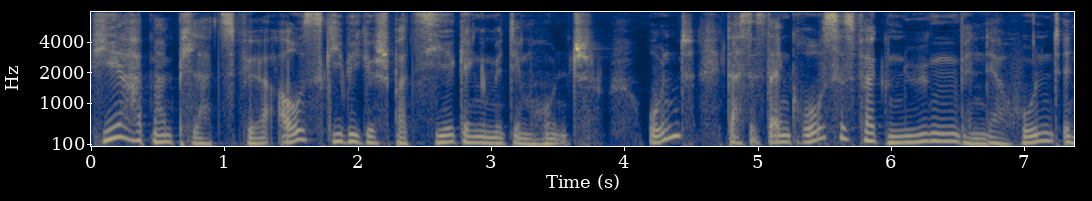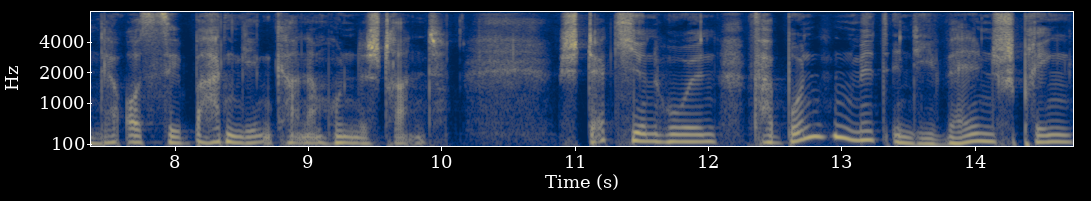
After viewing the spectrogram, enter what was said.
Hier hat man Platz für ausgiebige Spaziergänge mit dem Hund. Und das ist ein großes Vergnügen, wenn der Hund in der Ostsee baden gehen kann am Hundestrand. Stöckchen holen, verbunden mit in die Wellen springen,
